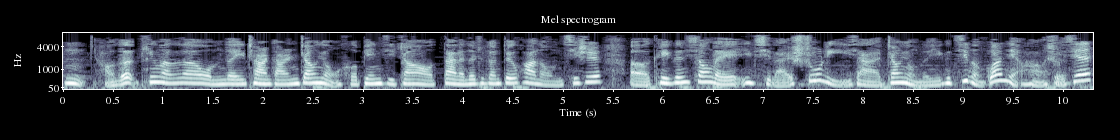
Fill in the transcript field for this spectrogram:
嗯，好的。听完了我们的 HR 达人张勇和编辑张奥带来的这段对话呢，我们其实呃可以跟肖雷一起来梳理一下张勇的一个基本观点哈。首先，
